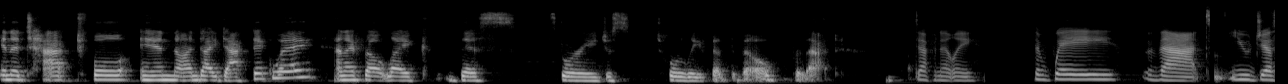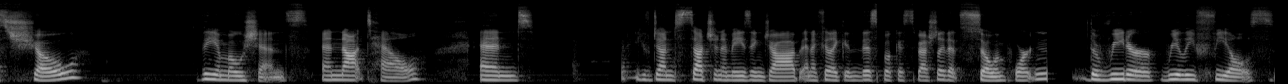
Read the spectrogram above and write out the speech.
in a tactful and non didactic way. And I felt like this story just totally fit the bill for that. Definitely. The way that you just show the emotions and not tell. And you've done such an amazing job. And I feel like in this book, especially, that's so important. The reader really feels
